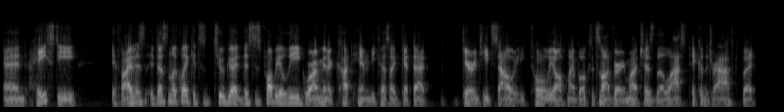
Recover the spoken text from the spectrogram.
And Hasty, if I doesn't, it doesn't look like it's too good. This is probably a league where I'm going to cut him because I get that guaranteed salary totally off my books. It's not very much as the last pick of the draft, but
